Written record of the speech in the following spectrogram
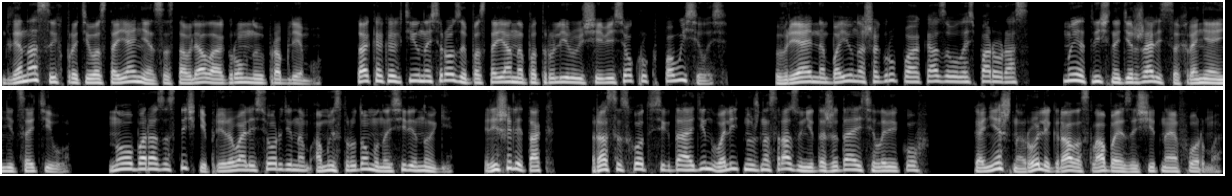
Для нас их противостояние составляло огромную проблему, так как активность Розы, постоянно патрулирующей весь округ, повысилась. В реальном бою наша группа оказывалась пару раз. Мы отлично держались, сохраняя инициативу. Но оба раза стычки прерывались орденом, а мы с трудом уносили ноги. Решили так. Раз исход всегда один, валить нужно сразу, не дожидая силовиков. Конечно, роль играла слабая защитная форма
